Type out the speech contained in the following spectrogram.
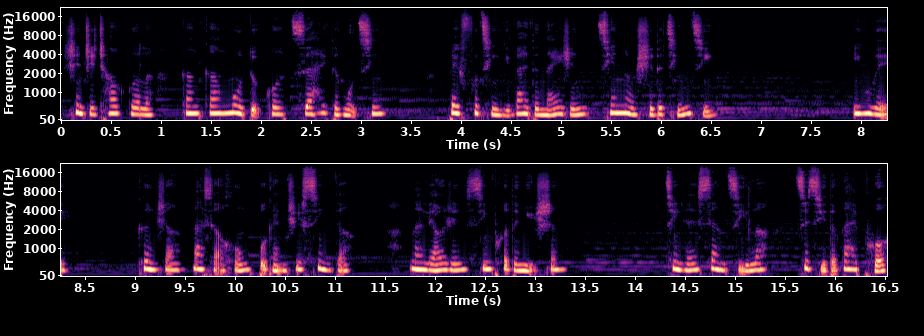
甚至超过了刚刚目睹过慈爱的母亲被父亲以外的男人牵弄时的情景。因为，更让那小红不敢置信的，那撩人心魄的女声，竟然像极了自己的外婆。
